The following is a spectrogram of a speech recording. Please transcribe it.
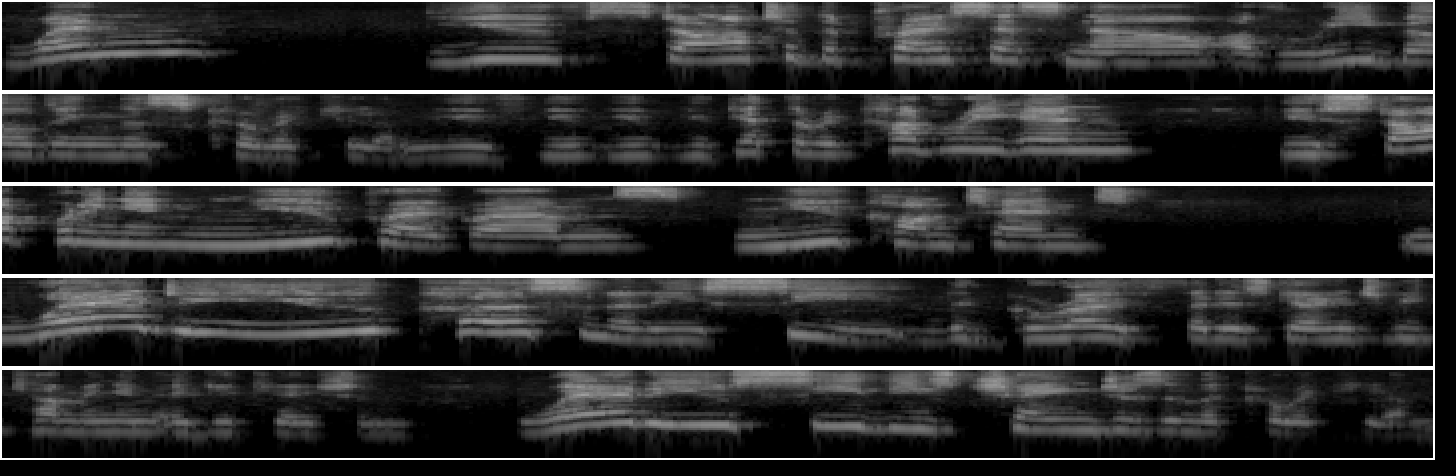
when you've started the process now of rebuilding this curriculum, you you, you, you get the recovery in, you start putting in new programs, new content. Where do you personally see the growth that is going to be coming in education? Where do you see these changes in the curriculum?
